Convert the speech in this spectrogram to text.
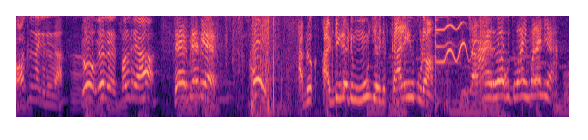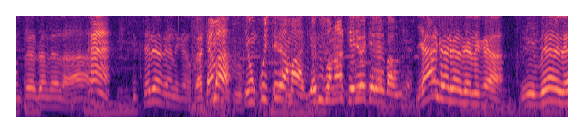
பார்த்ததே கிடையாதா? யோ வேலு சொல்றியா? டேய் பேபி. டேய் அப்படியே அடிக்கடி மூஞ்சி வச்சு கலங்கி போடும். ஆயிரம் ரூபாய் குத்து வாங்கி நீ. உன் பேர் தான் வேலா. ஆ. இது தெரியாது எனக்கு. ஏம்பா இவன் குடிச்சுக்கிறாமா எது சொன்னாலும் தெரியவே தெரியாதுப்பா அவனுக்கு. ஏன் தெரியாது எனக்கு? நீ வேலு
